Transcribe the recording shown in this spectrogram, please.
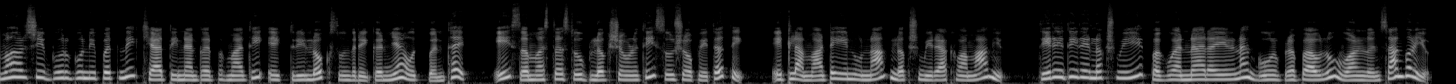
મહર્ષિ ભૃગુની પત્ની ખ્યાતિના ગર્ભમાંથી એક ત્રિલોક સુંદરી કન્યા ઉત્પન્ન થઈ. એ સમસ્ત શુભ લક્ષણથી સુશોભિત હતી. એટલા માટે એનું નામ લક્ષ્મી રાખવામાં આવ્યું. ધીરે ધીરે લક્ષ્મીએ ભગવાન નારાયણના ગુણ પ્રભાવનું વર્ણન સાંભળ્યું.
